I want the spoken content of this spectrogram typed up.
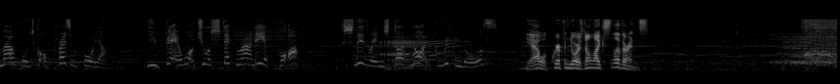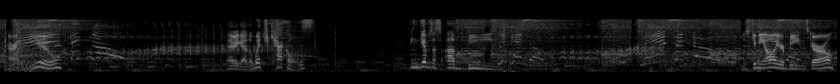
Malfoy's got a present for you. You better watch your step around here, Potter. Slytherins don't like Gryffindors. Yeah, well, Gryffindors don't like Slytherins. Alright, you. There you go. The witch cackles and gives us a bean. Just give me all your beans, girl.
